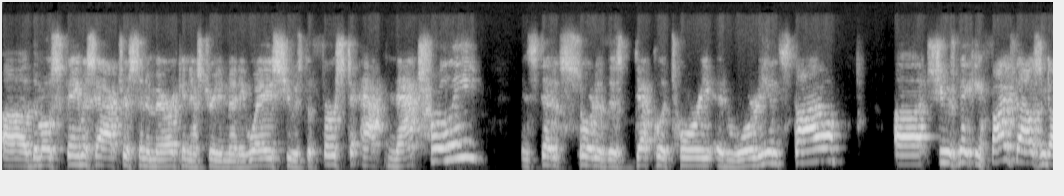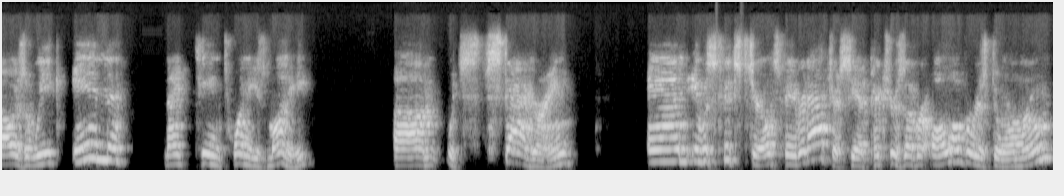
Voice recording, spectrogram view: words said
uh, the most famous actress in American history in many ways. She was the first to act naturally instead of sort of this declaratory Edwardian style. Uh, she was making $5,000 a week in 1920s money, um, which is staggering. And it was Fitzgerald's favorite actress. He had pictures of her all over his dorm room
